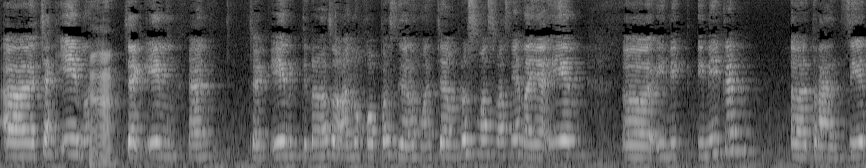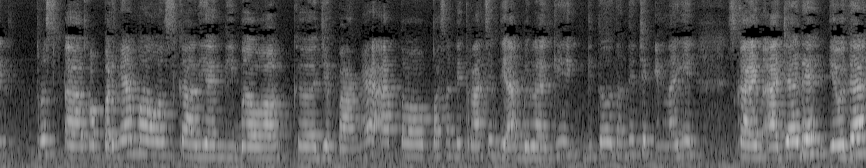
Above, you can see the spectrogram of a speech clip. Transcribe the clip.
eh, check in Nah. check in kan check in kita langsung anu kopas segala macam. Terus mas masnya nanyain eh, ini ini kan eh, transit terus eh, kopernya mau sekalian dibawa ke Jepangnya atau pas nanti transit diambil lagi? Gitu nanti check in lagi. Sekalian aja deh ya udah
